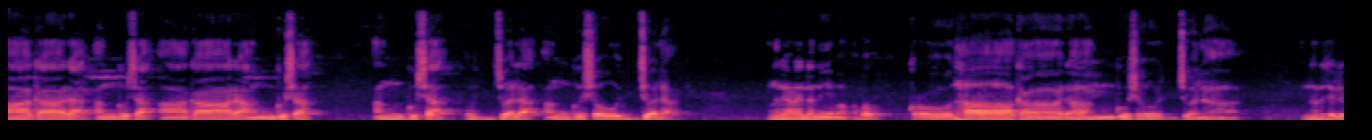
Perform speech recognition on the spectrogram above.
ആകാര അങ്കുശ ആകാര അങ്കുശ അങ്കുശ ഉജ്ജ്വല അങ്കുശോജ്വല അങ്ങനെയാണ് എന്റെ നിയമം. അപ്പോൾ ക്രോധാകാര അങ്കുശോജ്വല എന്നൊന്ന് ചൊല്ലി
